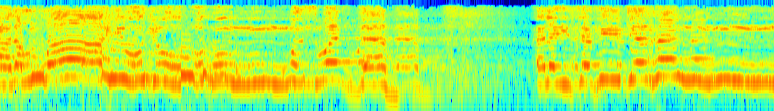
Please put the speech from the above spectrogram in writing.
على الله وجوههم مسودة أليس في جهنم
